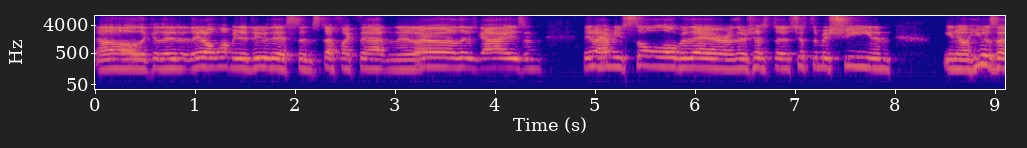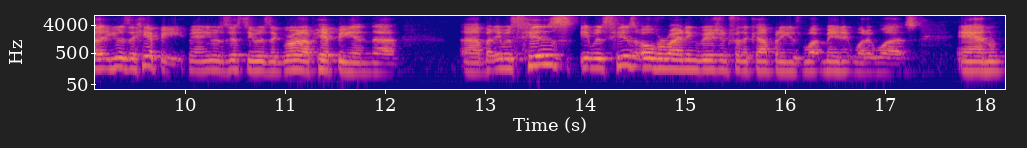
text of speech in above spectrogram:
oh they, they don't want me to do this and stuff like that, and they're, oh those guys and they don't have any soul over there, and there's just a, it's just a machine and you know he was a he was a hippie man he was just he was a grown up hippie and uh, uh, but it was his it was his overriding vision for the company is what made it what it was and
